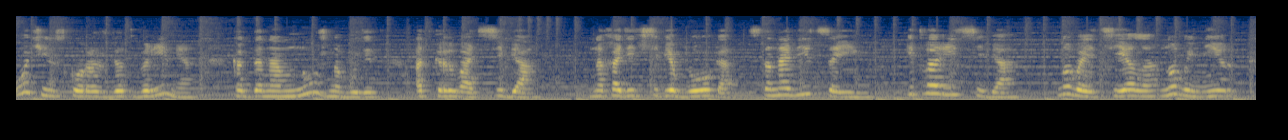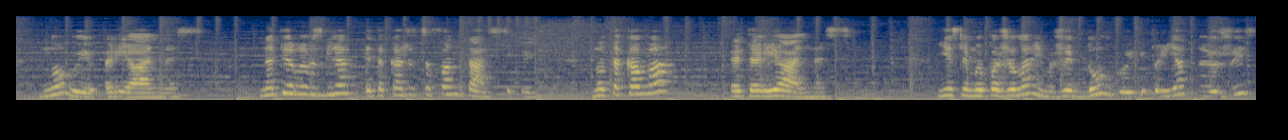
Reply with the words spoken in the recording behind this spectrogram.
очень скоро ждет время, когда нам нужно будет открывать себя, находить в себе Бога, становиться им и творить себя, новое тело, новый мир, новую реальность. На первый взгляд это кажется фантастикой, но такова эта реальность. Если мы пожелаем жить долгую и приятную жизнь,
